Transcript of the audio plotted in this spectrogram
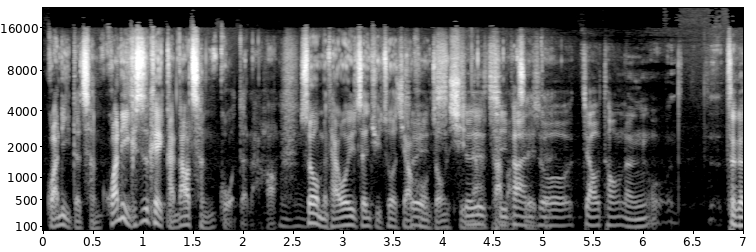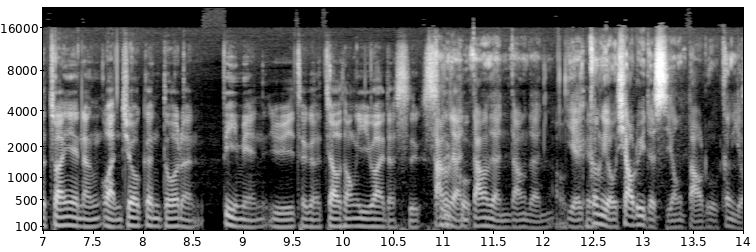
管理的成管理是可以感到成果的了哈。所以我们才会去争取做交通中心，就是期盼说交通能。这个专业能挽救更多人，避免于这个交通意外的事。当然，当然，当然，也更有效率的使用道路，更有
